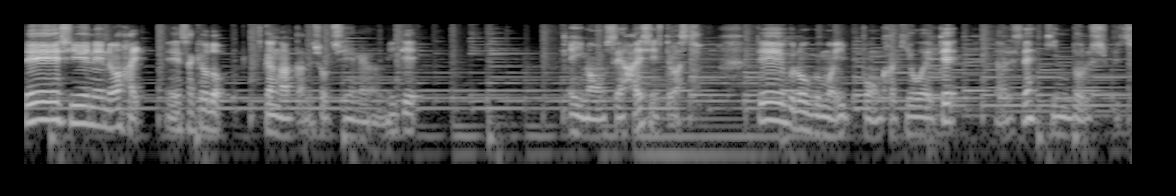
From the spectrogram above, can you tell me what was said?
で、CNN は、はい、えー、先ほど時間があったんで、ショート CNN を見て、え今音声配信してますと。で、ブログも1本書き終えて、あれですね、Kindle 執筆。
